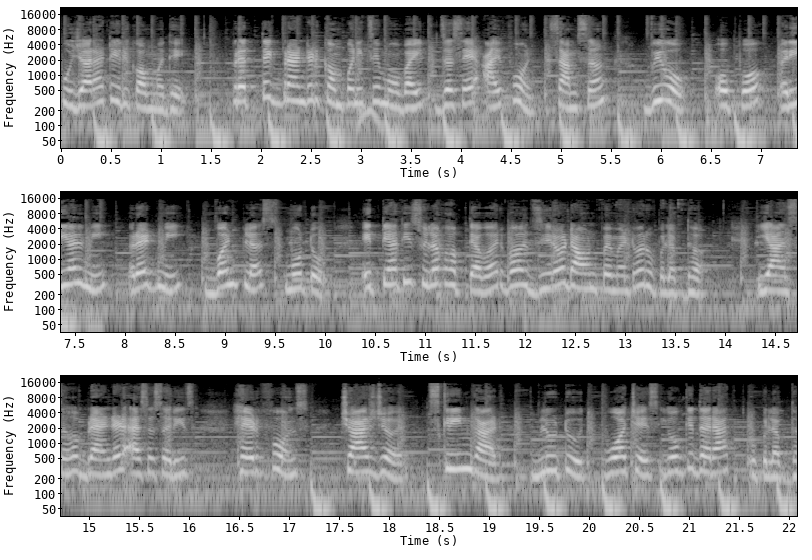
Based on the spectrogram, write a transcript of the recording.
पुजारा टेलिकॉममध्ये. प्रत्येक ब्रँडेड कंपनीचे मोबाईल जसे iPhone Samsung Vivo Oppo Realme Redmi OnePlus Moto. इत्यादी सुलभ हप्त्यावर व झिरो डाऊन पेमेंटवर उपलब्ध. यांसह branded accessories headphones charger screen guard Bluetooth watches योग्य दरात उपलब्ध.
